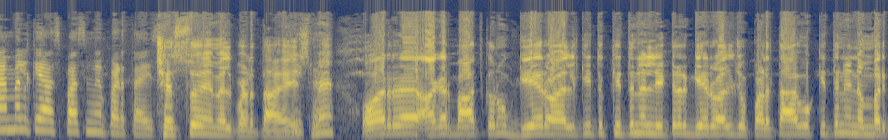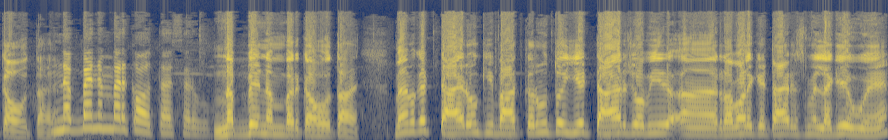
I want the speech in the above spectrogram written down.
ml के आसपास में पड़ता है। 600 ml पड़ता है इसमें। और अगर बात करूँ गेयर ऑयल की तो कितने लीटर गेयर ऑयल जो पड़ता है वो कितने नंबर का होता है नब्बे नंबर का होता है सर वो नब्बे नंबर का होता है मैम अगर टायरों की बात करूँ तो ये टायर जो अभी रबड़ के टायर इसमें लगे हुए हैं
